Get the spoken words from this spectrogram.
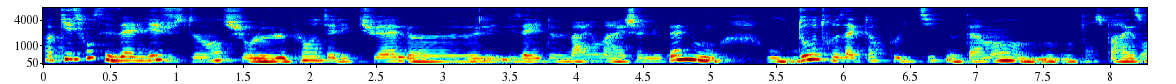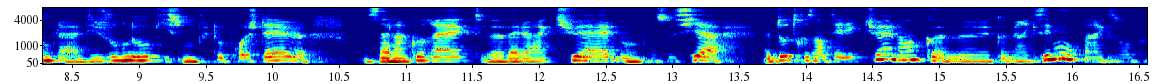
Alors, qui sont ces alliés justement sur le, plan intellectuel, euh, les, alliés de Marion Maréchal Le Pen ou, d'autres acteurs politiques, notamment on, pense par exemple à des journaux qui sont plutôt proches d'elle, on pense à l'Incorrect, à Valeurs Actuelles, mais on pense aussi à, d'autres intellectuels hein, comme, comme Eric Zemmour par exemple.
